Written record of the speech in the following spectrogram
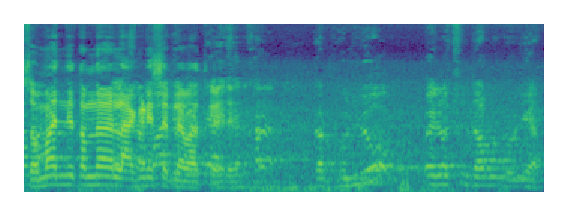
સમાજની તમને લાગણી છે એટલે વાત કરી. ભૂલ્યો પહેલો સુધારો બોલ્યા.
